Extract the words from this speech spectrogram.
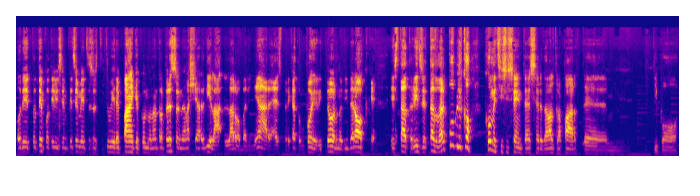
ho detto te potevi semplicemente sostituire Punk con un'altra persona e lasciare di là la roba lineare hai sprecato un po' il ritorno di The Rock che è stato rigettato dal pubblico, come ci si sente essere dall'altra parte, mm, tipo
